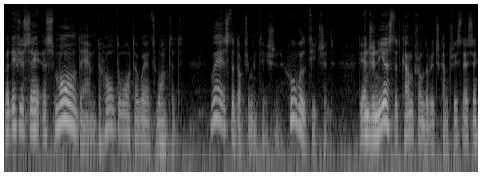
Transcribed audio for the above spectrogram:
But if you say a small dam to hold the water where it's wanted, where is the documentation? Who will teach it? The engineers that come from the rich countries, they say,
